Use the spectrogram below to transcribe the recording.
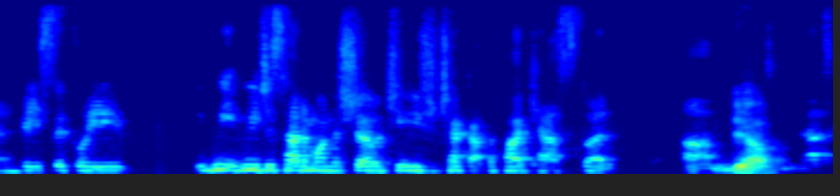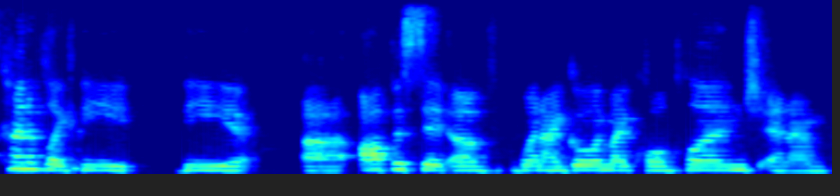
and basically we we just had him on the show too. You should check out the podcast, but um, yeah, that's kind of like the the uh, opposite of when I go in my cold plunge and I'm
